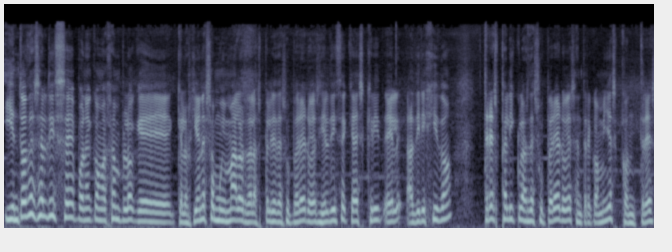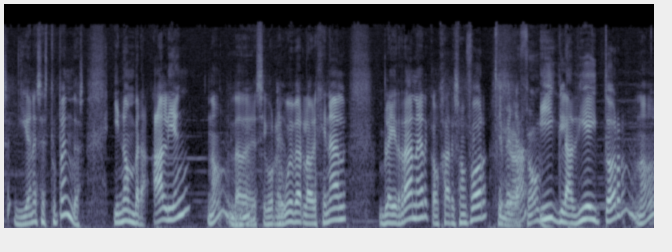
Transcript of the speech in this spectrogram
Y entonces él dice, pone como ejemplo que, que los guiones son muy malos de las pelis de superhéroes y él dice que ha escrito, él ha dirigido tres películas de superhéroes, entre comillas, con tres guiones estupendos. Y nombra Alien, ¿no? La de Sigourney Weaver, la original, Blade Runner con Harrison Ford Tiene razón. y Gladiator, ¿no?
